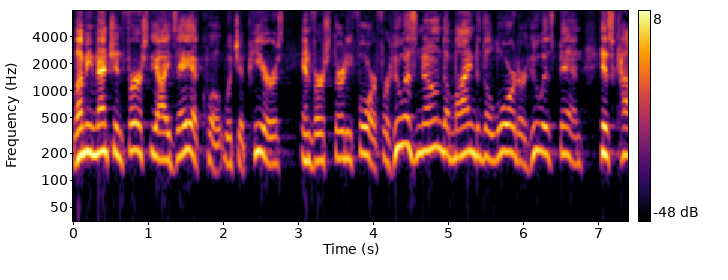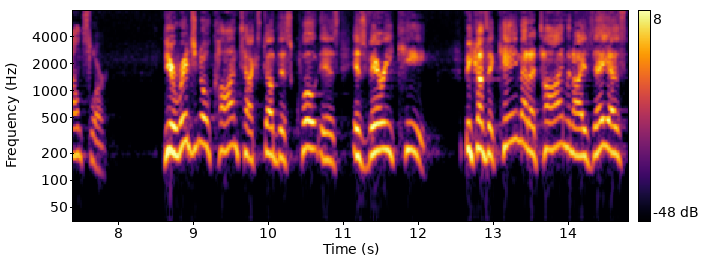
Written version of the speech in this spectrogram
Let me mention first the Isaiah quote, which appears in verse 34 For who has known the mind of the Lord, or who has been his counselor? The original context of this quote is, is very key because it came at a time in Isaiah's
